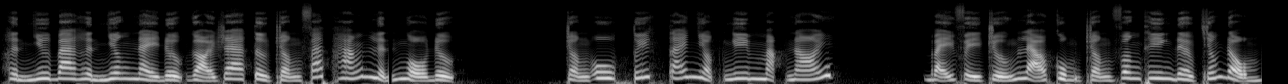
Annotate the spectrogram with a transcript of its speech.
hình như ba hình nhân này được gọi ra từ trận pháp hắn lĩnh ngộ được. Trận U tuyết tái nhật nghiêm mặt nói. Bảy vị trưởng lão cùng trận Vân Thiên đều chấn động.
